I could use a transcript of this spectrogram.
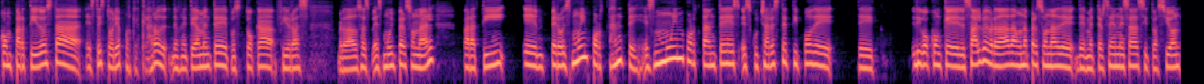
compartido esta, esta historia, porque claro, definitivamente pues toca fibras, ¿verdad? O sea, es muy personal, para ti, em, pero es muy importante, es muy importante escuchar este tipo de, digo, con que salve, ¿verdad?, a una persona de, meterse en esa situación,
